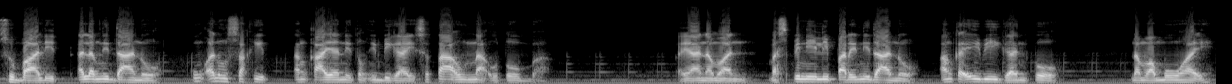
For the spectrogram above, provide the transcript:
Subalit alam ni Dano kung anong sakit ang kaya nitong ibigay sa taong nautob. Kaya naman, mas pinili pa rin ni Dano ang kaibigan ko na mamuhay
